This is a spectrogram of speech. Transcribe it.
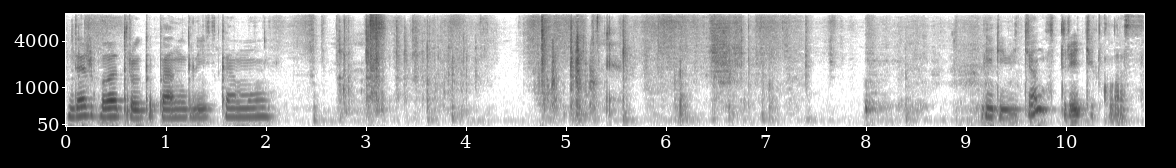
Даже была тройка по английскому. Переведен в третий класс.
